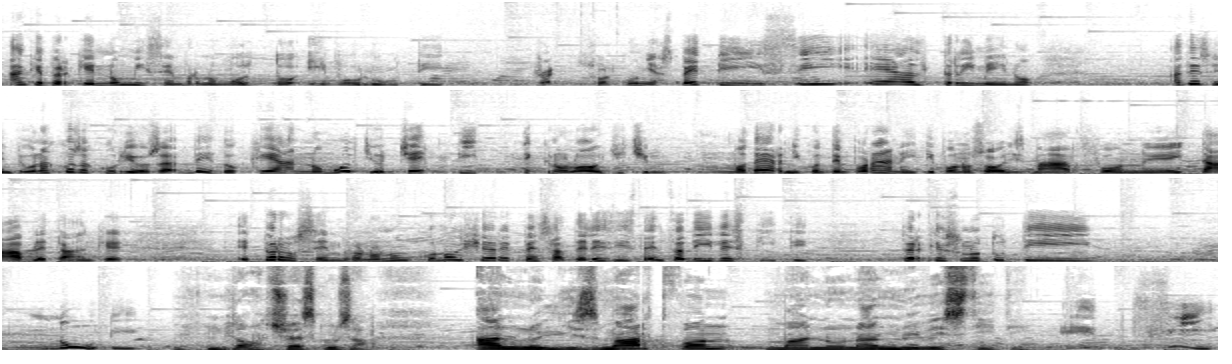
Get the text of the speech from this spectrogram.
Anche perché non mi sembrano molto evoluti. Cioè, su alcuni aspetti sì e altri meno. Ad esempio, una cosa curiosa, vedo che hanno molti oggetti tecnologici, moderni, contemporanei, tipo, non so, gli smartphone, i tablet anche. E però sembrano non conoscere, pensate, l'esistenza dei vestiti. Perché sono tutti nudi. No, cioè scusa, hanno gli smartphone ma non hanno i vestiti. Eh, sì,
